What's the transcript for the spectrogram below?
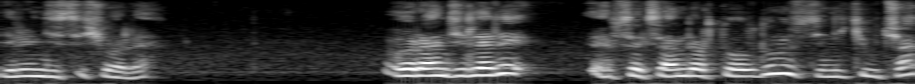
Birincisi şöyle. Öğrencileri F-84'te olduğumuz için iki uçak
